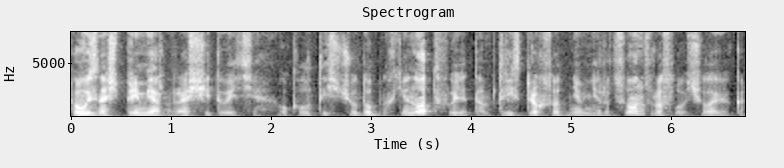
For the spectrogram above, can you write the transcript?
то вы, значит, примерно рассчитываете около тысячи удобных енотов или там 300-дневный рацион взрослого человека.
